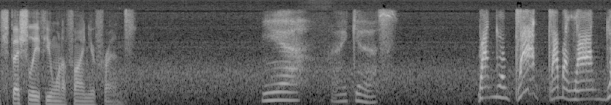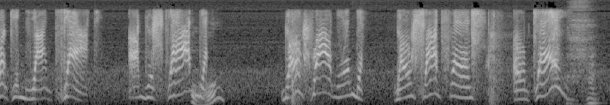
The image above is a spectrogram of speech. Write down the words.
Especially if you want to find your friends. Yeah, I guess. But you can't come along looking like that. Understand? Oh, No frowning, no sad face, okay?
